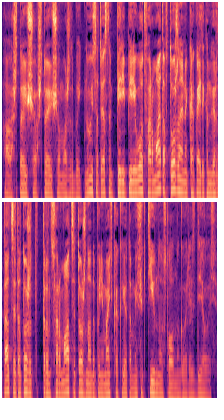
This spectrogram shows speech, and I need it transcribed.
а, что еще, что еще может быть. Ну и, соответственно, перевод форматов тоже, наверное, какая-то конвертация, это тоже трансформация, тоже надо понимать, как ее там эффективно, условно говоря, сделать.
